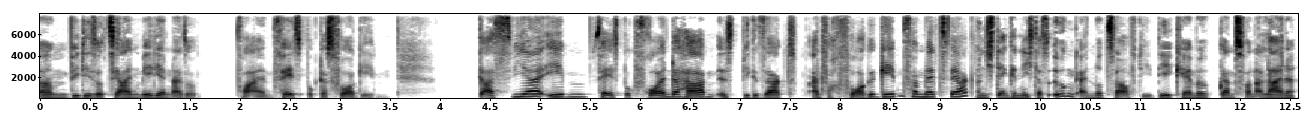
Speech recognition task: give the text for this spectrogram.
ähm, wie die sozialen Medien, also vor allem Facebook, das vorgeben. Dass wir eben Facebook-Freunde haben, ist, wie gesagt, einfach vorgegeben vom Netzwerk. Und ich denke nicht, dass irgendein Nutzer auf die Idee käme, ganz von alleine,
